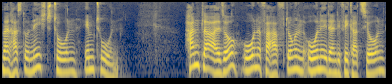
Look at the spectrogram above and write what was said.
Und dann hast du nicht tun im Tun. Handle also ohne Verhaftungen, ohne Identifikation,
